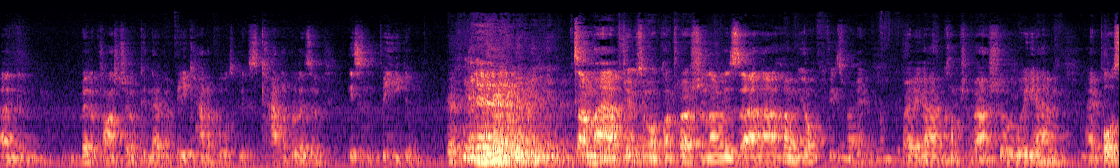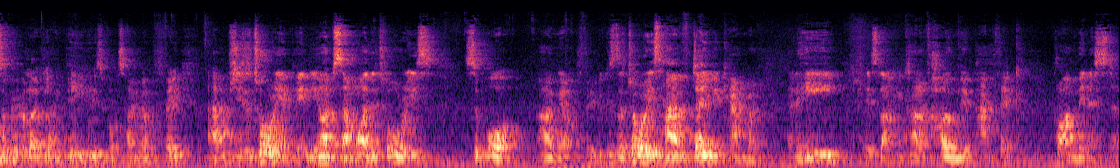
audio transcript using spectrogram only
and the middle class children can never be cannibals because cannibalism isn't vegan. Somehow, doing some more controversial. I was uh, homeopathy is very, very uh, controversial. We um, Portsmouth we have a local MP who supports homeopathy. Um, she's a Tory MP, and you understand why the Tories support homeopathy because the Tories have David Cameron, and he is like a kind of homeopathic prime minister.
